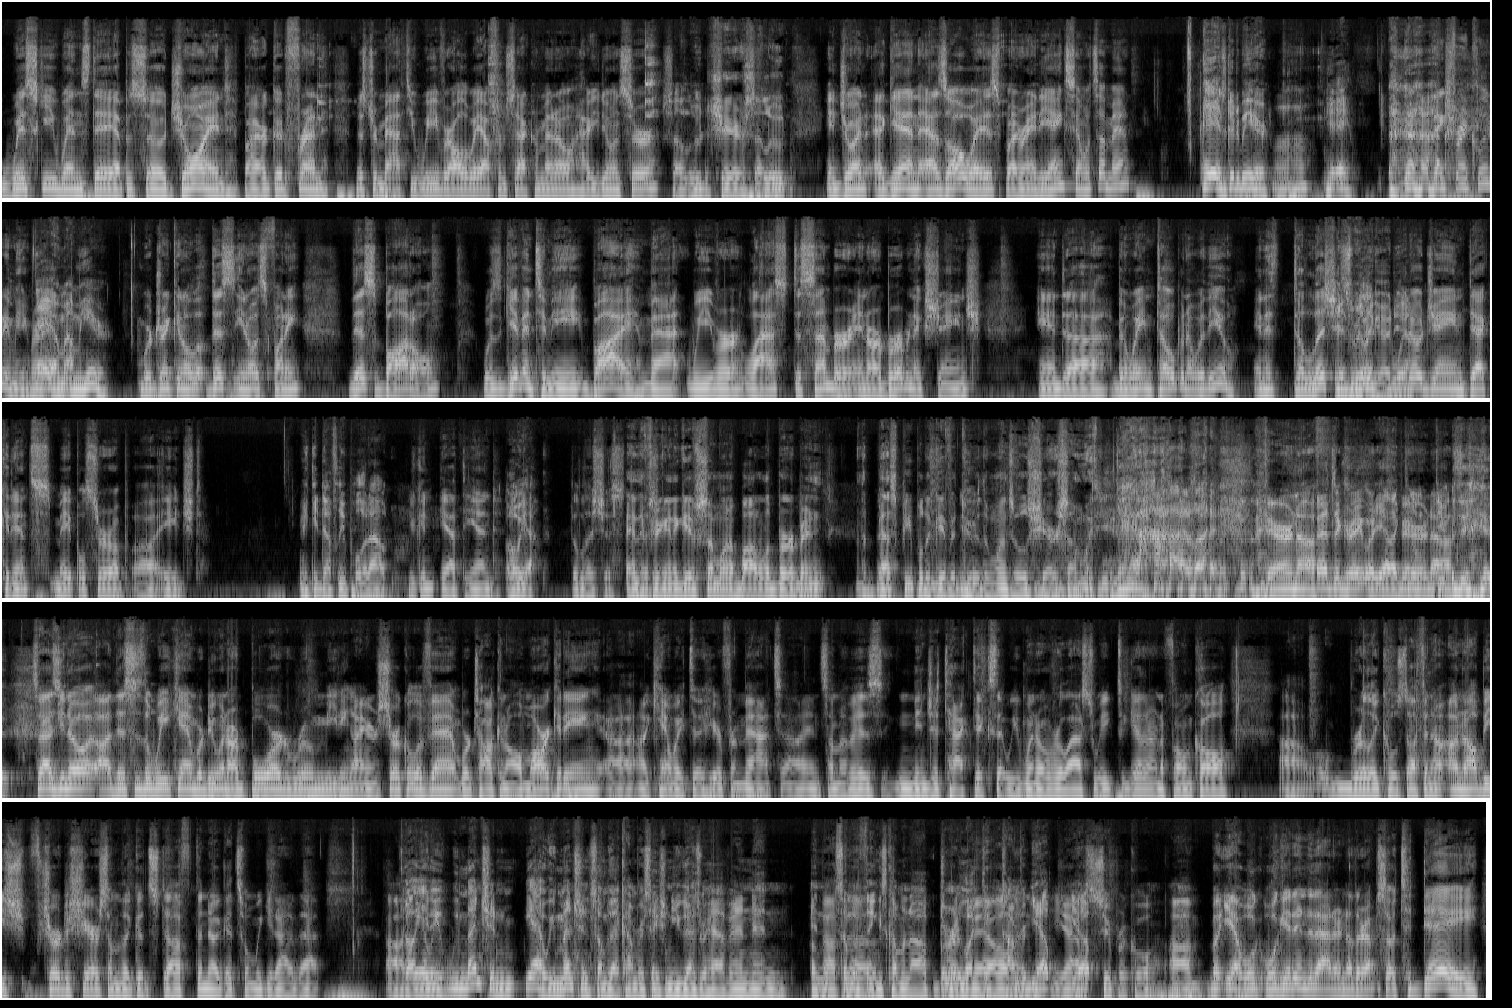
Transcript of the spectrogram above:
Whiskey Wednesday episode, joined by our good friend, Mr. Matthew Weaver, all the way out from Sacramento. How you doing, sir? Salute. Cheers. Salute. And joined again, as always, by Randy Yankson. What's up, man? Hey, it's good to be here. Uh-huh. Hey. Thanks for including me, right? Hey, I'm, I'm here. We're drinking a little. This, you know, it's funny. This bottle was given to me by Matt Weaver last December in our bourbon exchange. And uh, I've been waiting to open it with you. And it's delicious. It's really Wi- good, yeah. Widow Jane Decadence maple syrup uh, aged. We could definitely pull it out. You can, yeah, at the end. Oh, yeah. Delicious. And if you're going to give someone a bottle of bourbon, the best people to give it to are the ones who will share some with you. Yeah, fair enough. That's a great one. Yeah. Like Fair do- enough. do- So as you know, uh, this is the weekend. We're doing our boardroom meeting Iron Circle event. We're talking all marketing. Uh, I can't wait to hear from Matt uh, and some of his ninja tactics that we went over last week together on a phone call. Uh, really cool stuff, and, I, and I'll be sh- sure to share some of the good stuff, the nuggets when we get out of that. Uh, oh, yeah. We, we mentioned, yeah, we mentioned some of that conversation you guys were having and, and About some of the things coming up. Direct like mail the conver- and- yep. yeah, Yep. super cool. Um, but yeah, we'll we'll get into that in another episode. Today,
